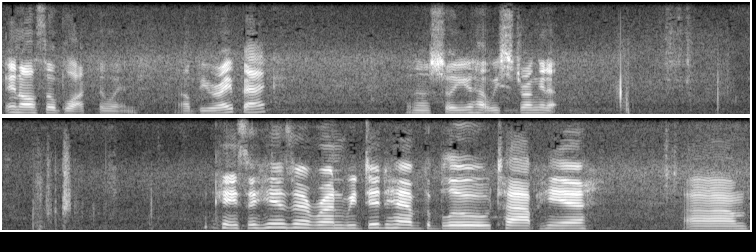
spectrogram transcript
and also block the wind. I'll be right back and I'll show you how we strung it up. Okay, so here's our run. We did have the blue top here, um,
